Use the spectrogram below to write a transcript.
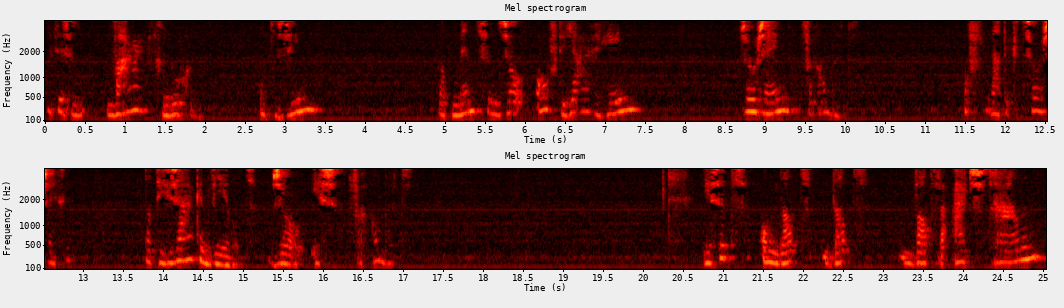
Het is een waar genoegen om te zien dat mensen zo over de jaren heen zo zijn veranderd. Of laat ik het zo zeggen, dat die zakenwereld zo is veranderd. Is het omdat dat wat we uitstralen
